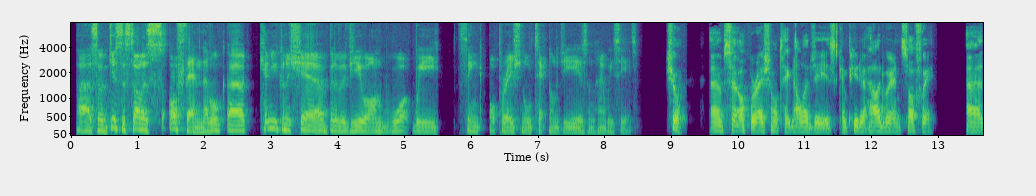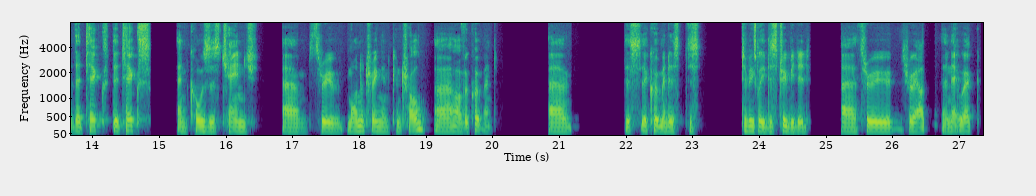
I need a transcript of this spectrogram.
Uh, so just to start us off, then Neville, uh, can you kind of share a bit of a view on what we think operational technology is and how we see it? Sure. Um, so operational technology is computer hardware and software uh, that detects and causes change um, through monitoring and control uh, of equipment. Uh, this equipment is just typically distributed uh, through throughout the network.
